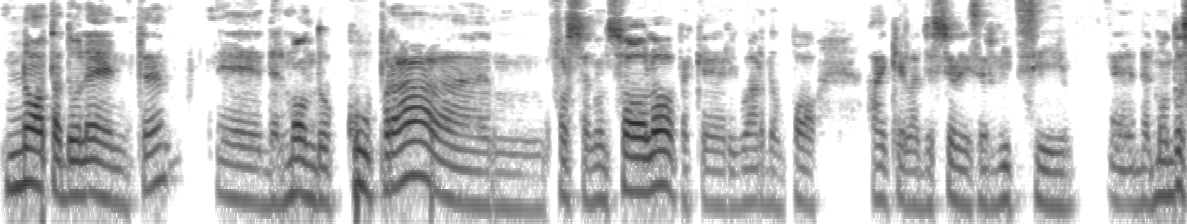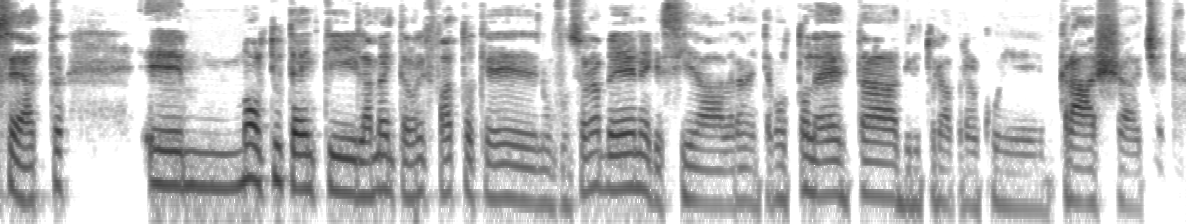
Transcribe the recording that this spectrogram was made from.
Nota dolente eh, del mondo Cupra, ehm, forse non solo, perché riguarda un po' anche la gestione dei servizi eh, del mondo SEAT, e molti utenti lamentano il fatto che non funziona bene, che sia veramente molto lenta, addirittura per alcuni crash, eccetera.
